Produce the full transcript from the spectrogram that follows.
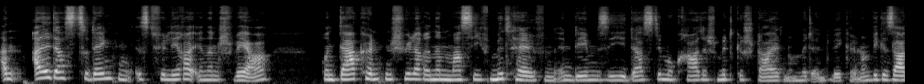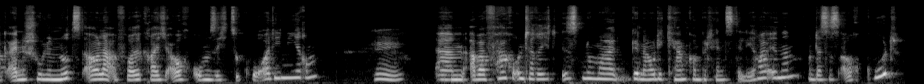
an all das zu denken, ist für LehrerInnen schwer. Und da könnten Schülerinnen massiv mithelfen, indem sie das demokratisch mitgestalten und mitentwickeln. Und wie gesagt, eine Schule nutzt Aula erfolgreich auch, um sich zu koordinieren hm. Ähm, aber Fachunterricht ist nun mal genau die Kernkompetenz der LehrerInnen und das ist auch gut.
